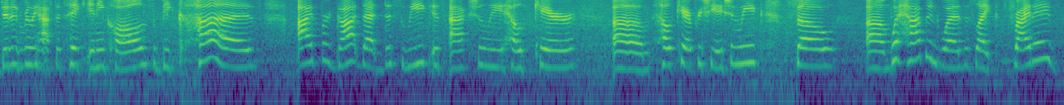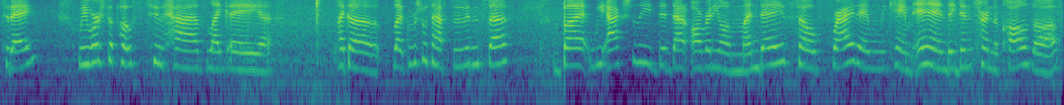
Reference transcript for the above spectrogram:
didn't really have to take any calls because I forgot that this week is actually healthcare um, healthcare appreciation week. So um, what happened was it's like Friday today we were supposed to have like a like a like we were supposed to have food and stuff but we actually did that already on Monday. So Friday when we came in they didn't turn the calls off.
